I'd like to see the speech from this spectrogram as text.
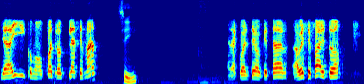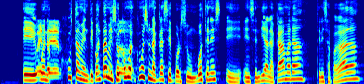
Y hay como cuatro clases más Sí. a las cuales tengo que estar. A veces falto. Eh, bueno, ser. justamente, contame eso. eso. ¿Cómo, cómo es una clase por Zoom? ¿Vos tenés eh, encendida la cámara? ¿Tenés apagada?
